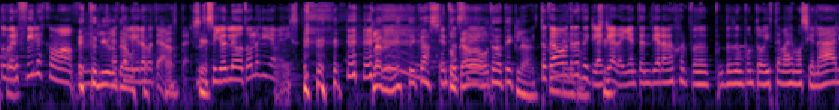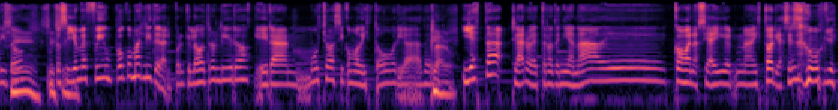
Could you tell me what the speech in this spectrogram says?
perfecta. tu perfil, es como Este mm, libro te va a libro gustar, te va a gustar. sí. Entonces yo leo todo lo que ella me dice. Claro, en este caso Entonces, tocaba otra tecla. Tocaba otra libro, tecla, sí. claro. Ella entendía a lo mejor desde un punto de vista más emocional y Sí, todo. Entonces yo me fui un poco más literal, porque los otros libros eran mucho así como de historia. de- Claro. Y esta, claro, esta no tenía nada de... Como bueno, si hay una historia, ¿cierto? Como que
